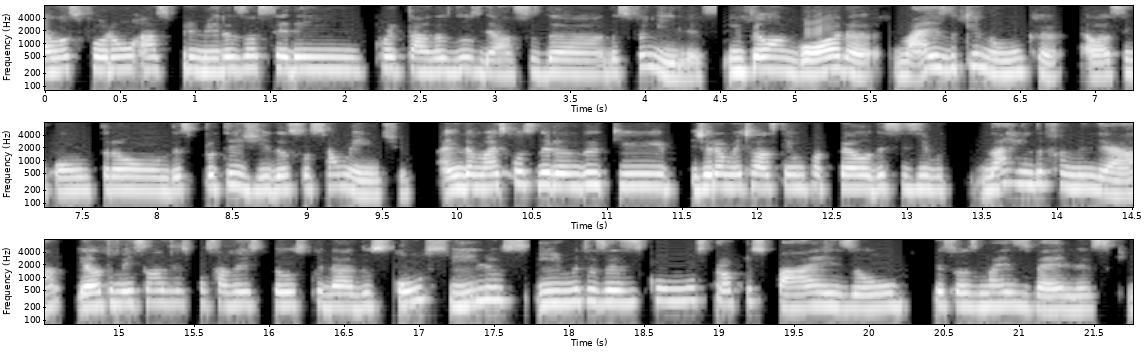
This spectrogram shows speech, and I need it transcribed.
elas foram as primeiras a serem cortadas dos gastos da, das famílias. Então, agora, mais do que nunca, elas se encontram desprotegidas socialmente. Ainda mais considerando que, geralmente, elas têm um papel decisivo na renda familiar e elas também são as responsáveis pelos cuidados com os filhos e muitas vezes com os próprios pais ou pessoas mais velhas que,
